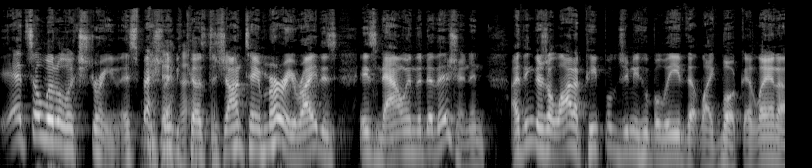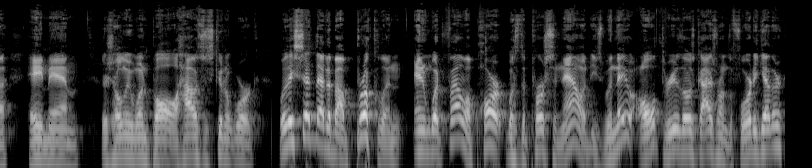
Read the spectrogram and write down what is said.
it's a little extreme, especially because DeJounte Murray, right, is is now in the division. And I think there's a lot of people, Jimmy, who believe that, like, look, Atlanta, hey man, there's only one ball. How is this going to work? Well, they said that about Brooklyn, and what fell apart was the personalities. When they all three of those guys were on the floor together,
